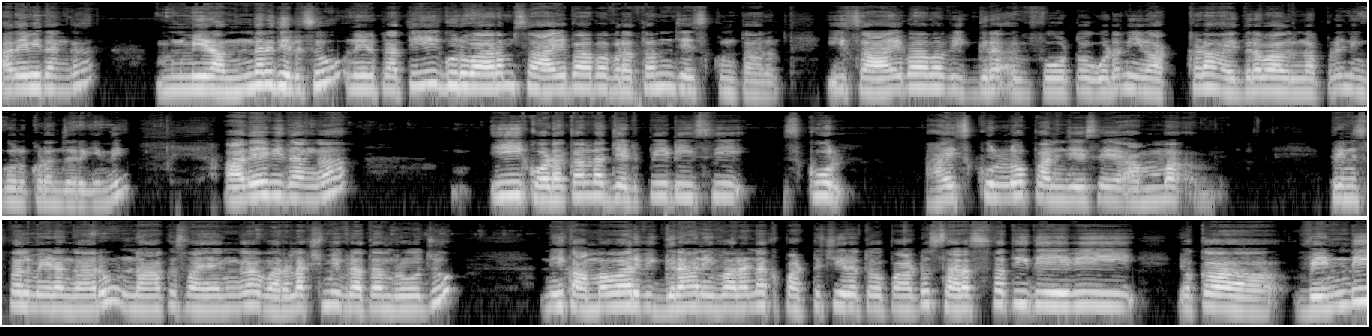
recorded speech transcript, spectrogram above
అదేవిధంగా మీరందరూ తెలుసు నేను ప్రతి గురువారం సాయిబాబా వ్రతం చేసుకుంటాను. ఈ సాయిబాబా విగ్రహ ఫోటో కూడా నేను అక్కడ హైదరాబాద్ ఉన్నప్పుడే నేను కొనుక్కోవడం జరిగింది. అదేవిధంగా ఈ కొడకండ్ల జెడ్పీటీసీ స్కూల్ హై స్కూల్లో పనిచేసే అమ్మ ప్రిన్సిపల్ మేడం గారు నాకు స్వయంగా వరలక్ష్మి వ్రతం రోజు నీకు అమ్మవారి విగ్రహాన్ని ఇవ్వాలని నాకు పట్టు చీరతో పాటు సరస్వతీదేవి యొక్క వెండి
